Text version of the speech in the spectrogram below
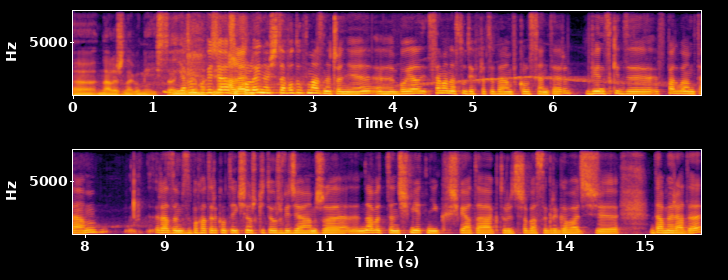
e, należnego miejsca. Nie Ja bym powiedziała, że kolejność zawodów ma znaczenie, bo ja sama na studiach pracowałam w call center, więc kiedy wpadłam tam razem z bohaterką tej książki, to już wiedziałam, że nawet ten śmietnik świata, który trzeba segregować, y, damy radę.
